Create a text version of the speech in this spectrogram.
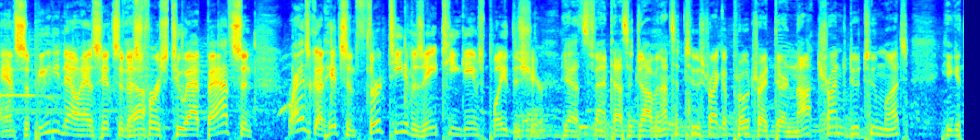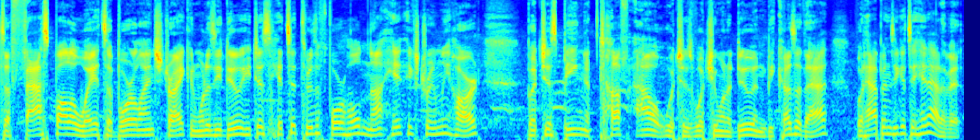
And Sapedi now has hits in yeah. his first two at bats. And Ryan's got hits in 13 of his 18 games played this year. Yeah, it's a fantastic job. And that's a two strike approach right there. Not trying to do too much. He gets a fastball away. It's a borderline strike. And what does he do? He just hits it through the four hole, not hit extremely hard, but just being a tough out, which is what you want to do. And because of that, what happens? He gets a hit out of it.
